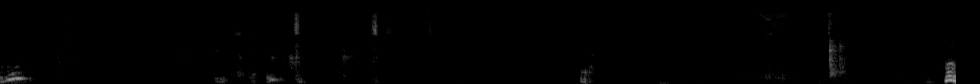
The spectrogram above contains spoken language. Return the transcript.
Okay. Looks good. There. Hmm.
